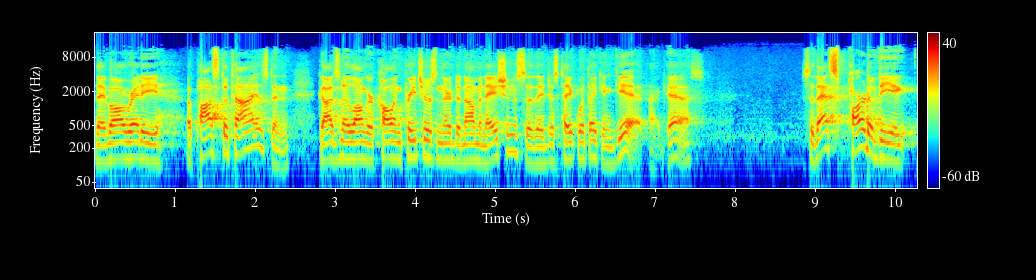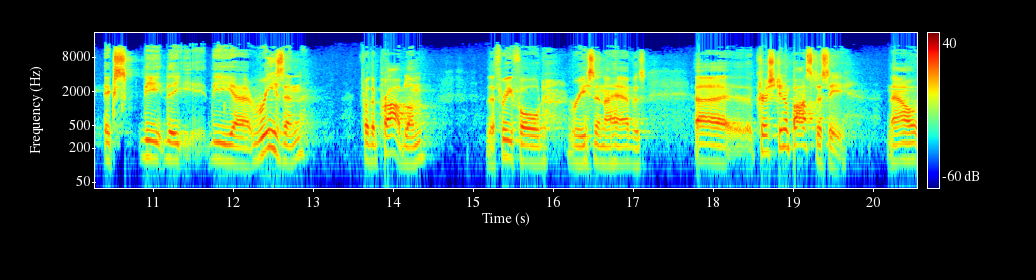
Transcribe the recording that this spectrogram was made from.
they've already apostatized and God's no longer calling preachers in their denominations, so they just take what they can get, I guess. So that's part of the, the, the, the uh, reason for the problem. The threefold reason I have is uh, Christian apostasy. Now,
